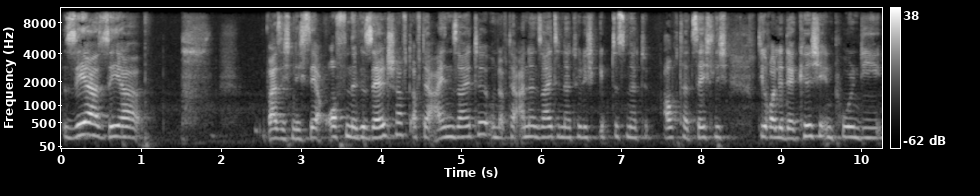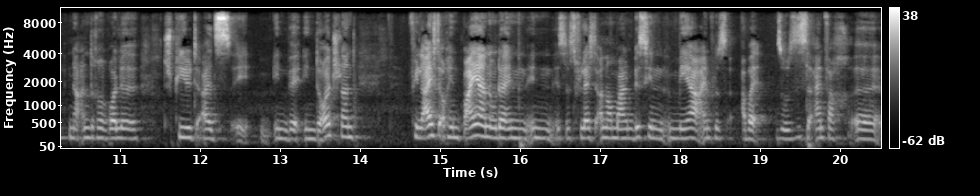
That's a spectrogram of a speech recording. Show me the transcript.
sehr, sehr weiß ich nicht, sehr offene Gesellschaft auf der einen Seite und auf der anderen Seite natürlich gibt es auch tatsächlich die Rolle der Kirche in Polen, die eine andere Rolle spielt als in, in Deutschland. Vielleicht auch in Bayern oder in, in ist es vielleicht auch noch mal ein bisschen mehr Einfluss, aber so es ist einfach, äh,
